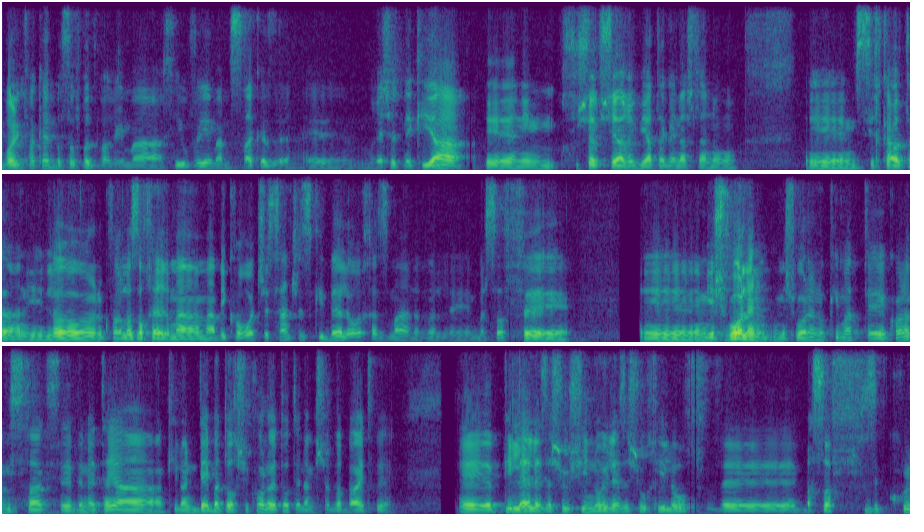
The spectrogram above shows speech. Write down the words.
בוא נתמקד בסוף בדברים החיוביים מהמשחק הזה. רשת נקייה, אני חושב שהרביעיית ההגנה שלנו שיחקה אותה, אני לא, כבר לא זוכר מה, מה הביקורות שסנצ'ז קיבל לאורך הזמן, אבל בסוף אה, הם ישבו עלינו, הם ישבו עלינו כמעט אה, כל המשחק, זה באמת היה, כאילו אני די בטוח שכל אוהד טוטנאם ישב בבית ופילל איזשהו שינוי לאיזשהו חילוף, ובסוף זה כל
